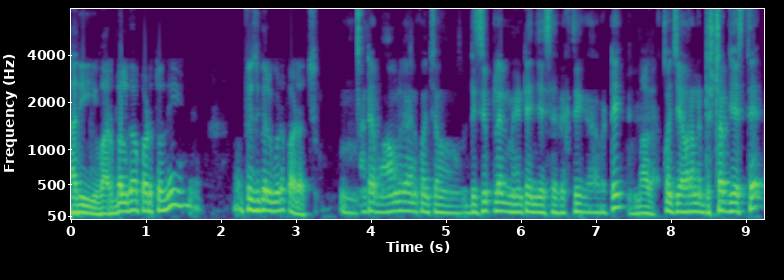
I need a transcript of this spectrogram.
అది వర్బల్గా పడుతుంది ఫిజికల్ కూడా పడవచ్చు. అంటే మామూలుగా ఆయన కొంచెం డిసిప్లిన్ మెయింటైన్ చేసే వ్యక్తి కాబట్టి బాగా. కొంచెం ఎవరైనా డిస్టర్బ్ చేస్తే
